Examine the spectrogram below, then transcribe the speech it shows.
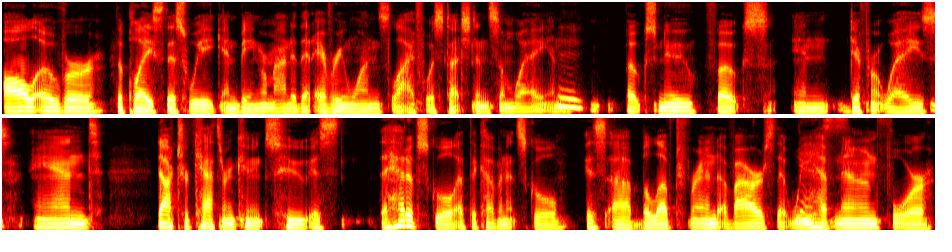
all over the place this week and being reminded that everyone's life was touched in some way and mm. folks knew folks in different ways. And Dr. Catherine Koonce, who is the head of school at the Covenant School is a beloved friend of ours that we yes. have known for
